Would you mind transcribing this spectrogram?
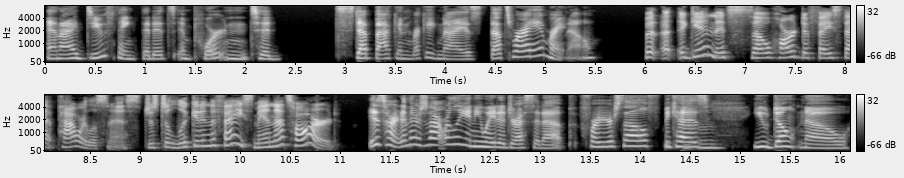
And I do think that it's important to step back and recognize that's where I am right now. But uh, again, it's so hard to face that powerlessness. Just to look it in the face, man, that's hard. It is hard. And there's not really any way to dress it up for yourself because Mm-mm. you don't know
